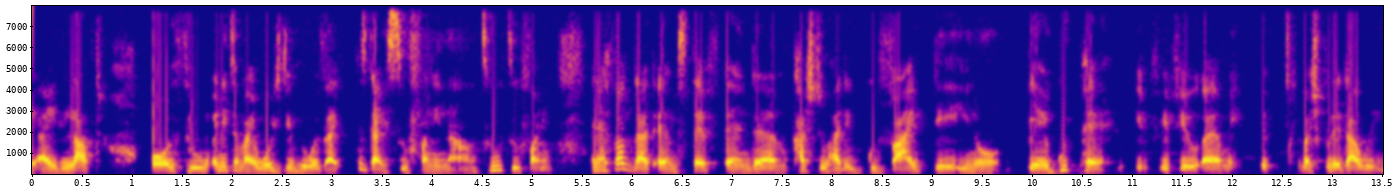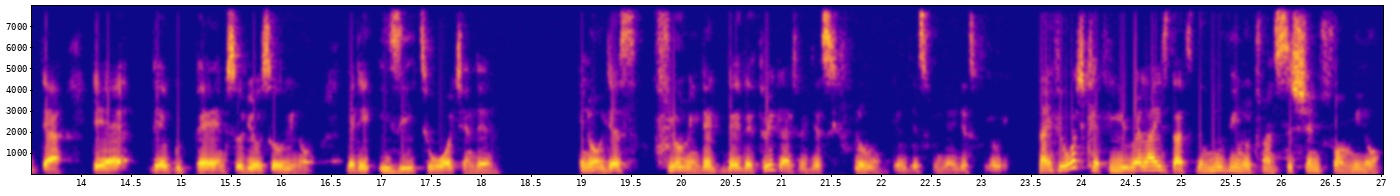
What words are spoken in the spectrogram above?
I laughed all through. Anytime I watched him, he was like, "This guy is so funny now, too too funny." And I thought that um, Steph and um, Cash too had a good vibe. They, you know, they're a good pair. If if you um, if, if I should put it that way, they're they're they're a good pair, and so they also you know made it easy to watch, and then you know just flowing. The the, the three guys were just flowing. They were just they're just flowing. Now, if you watch carefully, you realize that the movie, you know, transitioned from, you know,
